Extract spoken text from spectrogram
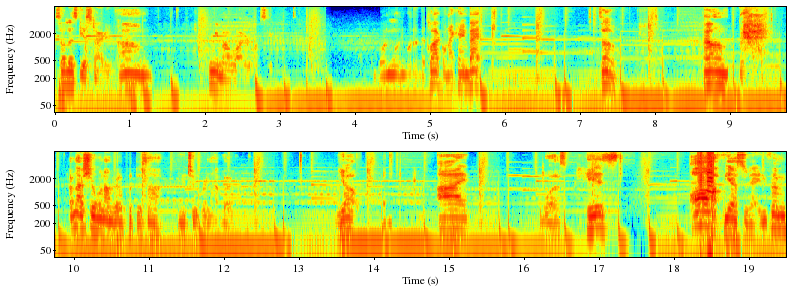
So let's get started. Um, give me my water one second. One, one, one on the clock when I came back. So, um, I'm not sure when I'm gonna put this on YouTube or not, but yo, I was pissed off yesterday. You feel me?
